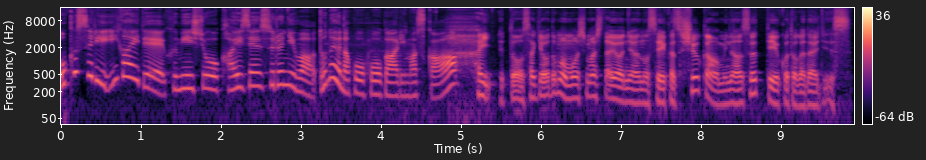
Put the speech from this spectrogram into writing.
お薬以外で不眠症を改善するにはどのような方法がありますか？はい、えっと、先ほども申しましたようにあの生活習慣を見直すっていうことが大事です。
